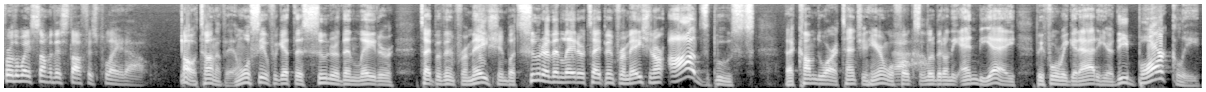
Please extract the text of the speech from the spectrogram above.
for the way some of this stuff is played out. Oh, a ton of it. And we'll see if we get this sooner than later type of information. But sooner than later type information are odds boosts that come to our attention here. And we'll focus a ah. little bit on the NBA before we get out of here. The Barkley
